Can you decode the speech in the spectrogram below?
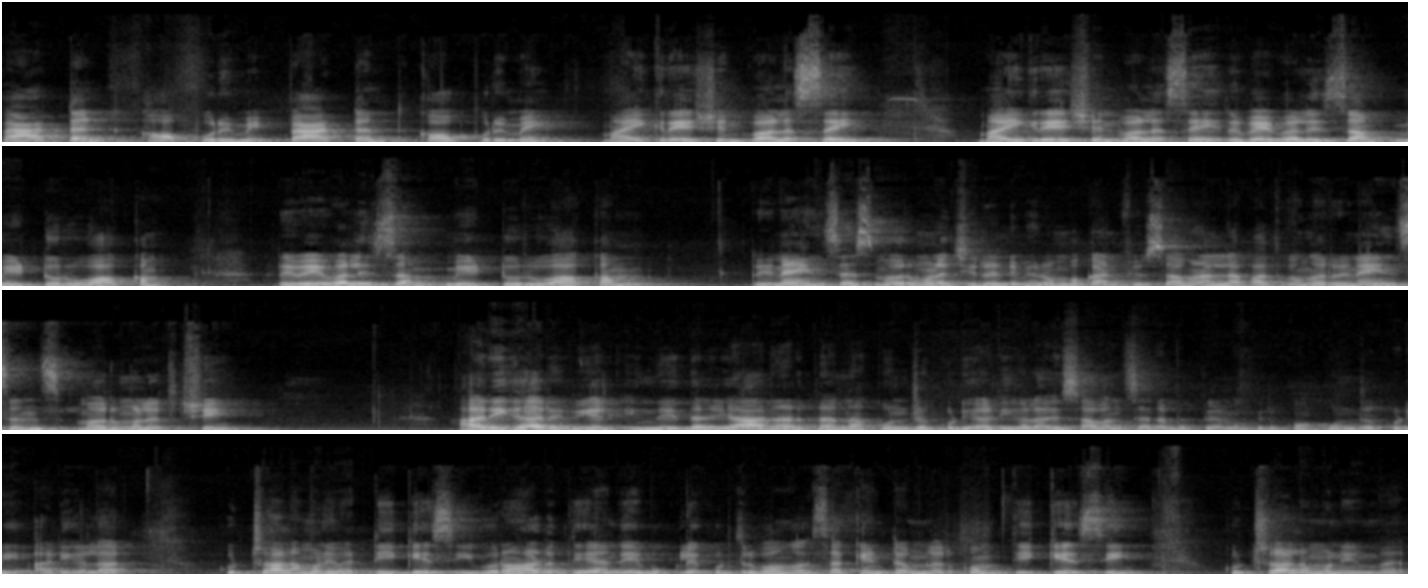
பேட்டன்ட் காப்புரிமை பேட்டன்ட் காப்புரிமை மைக்ரேஷன் வலசை மைக்ரேஷன் வலசை ரிவைவலிசம் மீட்டுருவாக்கம். ரிவைவலிசம் மீட்டுருவாக்கம். ரினைன்சஸ் மறுமலர்ச்சி. ரெண்டுமே ரொம்ப கன்ஃபியூஸ் ஆகும் நல்லா பார்த்துக்கோங்க. ரினைன்சன்ஸ் மறுமலர்ச்சி. அரிக அறிவியல். இந்த இதழ் யார் நடத்தார்னா குன்றக்குடி அடிகளார். செவன்த் ஸ்டாண்டர்ட் புக்கில் நமக்கு இருக்கும். குன்றக்குடி அடிகளார். குற்றால முனிவர் டிகேசி இவரும் அடுத்தே அந்த புக்கிலே கொடுத்துருப்பாங்க. செகண்ட் டேர்மில் இருக்கும். டிகேசி குற்றால முனைவர்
